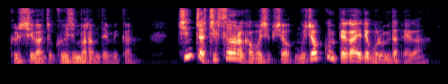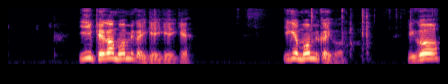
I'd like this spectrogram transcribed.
글씨 가지고 거짓말하면 됩니까? 진짜 직선으로 가보십시오. 무조건 배가 이래 부릅니다. 배가 이 배가 뭡니까? 이게 이게 이게 이게 뭡니까? 이거 이거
